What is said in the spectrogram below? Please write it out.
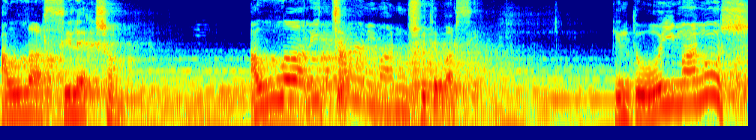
আল্লাহর সিলেকশন আল্লাহর ইচ্ছায় আমি মানুষ হতে পারছি। কিন্তু ওই মানুষ,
